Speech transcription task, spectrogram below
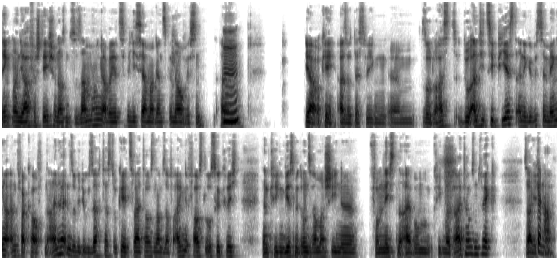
denkt man, ja, verstehe ich schon aus dem Zusammenhang, aber jetzt will ich es ja mal ganz genau wissen. Mhm. Ähm, ja, okay, also deswegen, ähm, so, du hast, du antizipierst eine gewisse Menge an verkauften Einheiten, so wie du gesagt hast, okay, 2000 haben sie auf eigene Faust losgekriegt, dann kriegen wir es mit unserer Maschine vom nächsten Album, kriegen wir 3000 weg, sage ich genau. mal.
